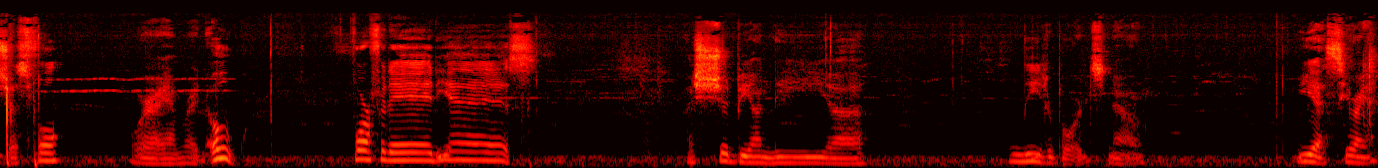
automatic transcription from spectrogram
stressful. Where I am right Oh! Forfeited! Yes! I should be on the uh, leaderboards now. Yes, here I am.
